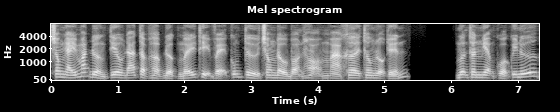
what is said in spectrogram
Trong nháy mắt đường tiêu đã tập hợp được mấy thị vệ cũng từ trong đầu bọn họ mà khơi thông lộ tuyến. Mượn thân niệm của quy nữ,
